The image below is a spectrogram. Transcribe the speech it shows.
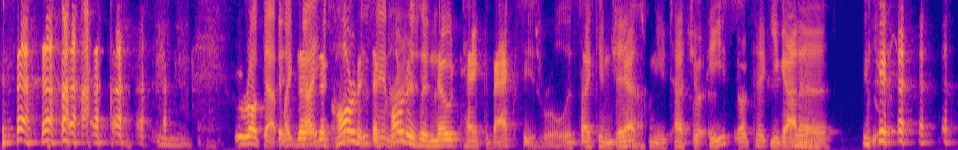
Who wrote that? Mike the Dice? card, Who's the handwriting card is a no take backsies rule. It's like in chess Yeah. when you touch a Uh, piece, no you gotta.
